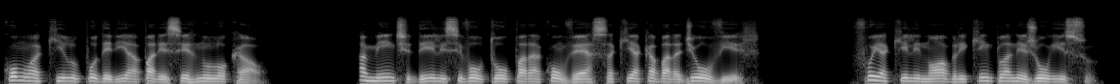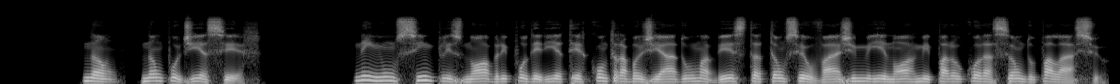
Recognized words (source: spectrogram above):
Como aquilo poderia aparecer no local? A mente dele se voltou para a conversa que acabara de ouvir. Foi aquele nobre quem planejou isso. Não, não podia ser. Nenhum simples nobre poderia ter contrabandeado uma besta tão selvagem e enorme para o coração do palácio.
